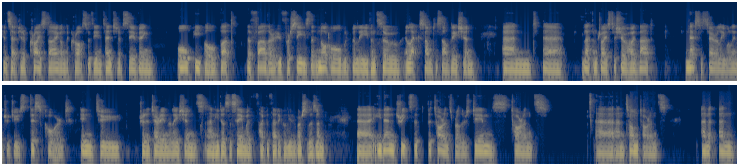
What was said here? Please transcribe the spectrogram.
conception of Christ dying on the cross with the intention of saving all people, but the Father who foresees that not all would believe and so elects some to salvation. And uh, Letham tries to show how that necessarily will introduce discord into Trinitarian relations, and he does the same with hypothetical universalism. Uh, he then treats the, the Torrance brothers, James Torrance uh, and Tom Torrance, and and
